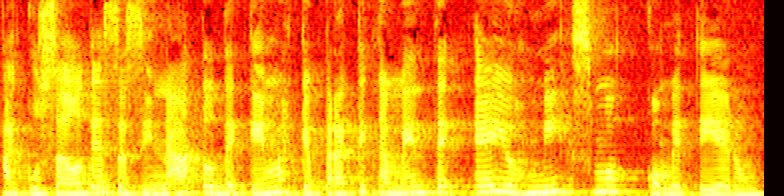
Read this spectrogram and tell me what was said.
acusados de asesinatos, de quemas que prácticamente ellos mismos cometieron.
